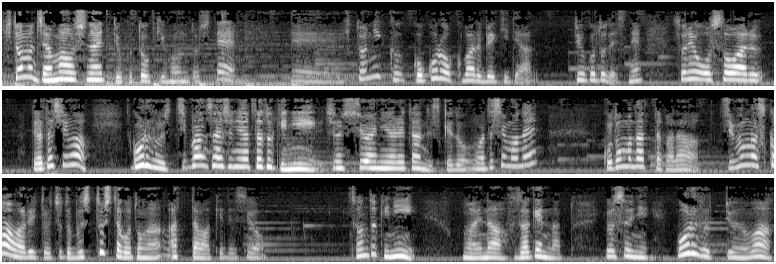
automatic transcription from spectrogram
人の邪魔をしないっていうことを基本として、えー、人に心を配るべきである。ということですね。それを教わる。で、私は、ゴルフ一番最初にやった時に、うちの父親に言われたんですけど、私もね、子供だったから、自分がスコア悪いとちょっとブスッとしたことがあったわけですよ。その時に、お前な、ふざけんな。要するに、ゴルフっていうのは、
